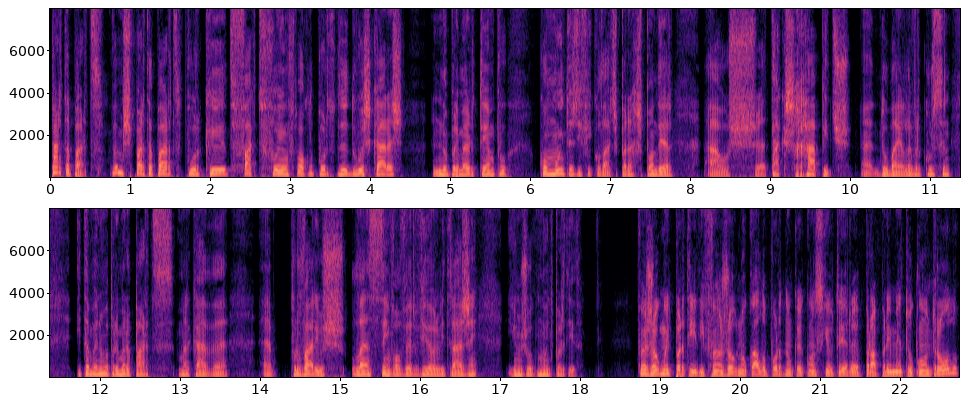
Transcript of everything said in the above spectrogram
parte a parte, vamos parte a parte, porque de facto foi um Futebol Clube Porto de duas caras no primeiro tempo com muitas dificuldades para responder aos ataques rápidos eh, do Bayer Leverkusen e também numa primeira parte marcada eh, por vários lances envolver vídeo-arbitragem e um jogo muito partido. Foi um jogo muito partido e foi um jogo no qual o Porto nunca conseguiu ter eh, propriamente o controlo. O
